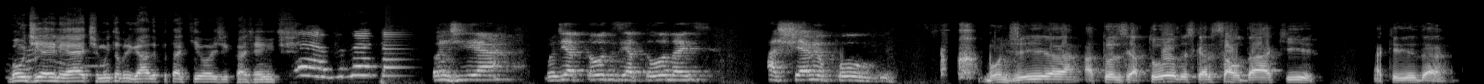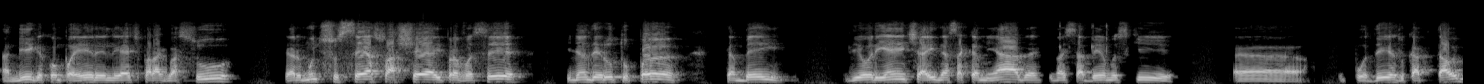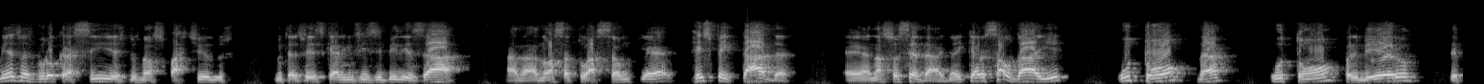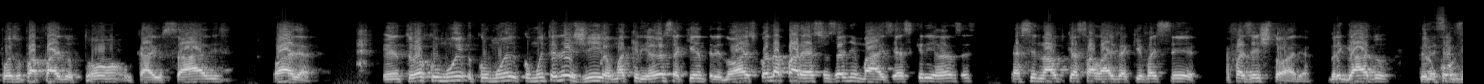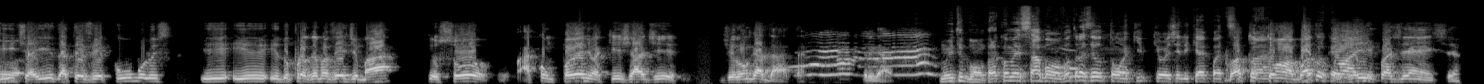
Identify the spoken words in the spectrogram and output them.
Bom dia, Eliette. Muito obrigado por estar aqui hoje com a gente. É, você tá Bom dia, bom dia a todos e a todas. Axé, meu povo. Bom dia a todos e a todas. Quero saudar aqui a querida amiga, companheira Eliette Paraguaçu. Quero muito sucesso, axé aí para você, e Nhanderu Tupã, também de Oriente aí nessa caminhada, que nós sabemos que é, o poder do capital e mesmo as burocracias dos nossos partidos muitas vezes querem visibilizar a, a nossa atuação, que é respeitada é, na sociedade. Né? E quero saudar aí o Tom, né? o Tom primeiro, depois o papai do Tom, o Caio Salles. Olha, entrou com, muito, com, muito, com muita energia, uma criança aqui entre nós. Quando aparecem os animais e as crianças, é sinal de que essa live aqui vai ser vai fazer história. Obrigado pelo convite boa. aí da TV Cúmulos e, e, e do programa Verde Mar que eu sou, acompanho aqui já de, de longa data. Obrigado. Muito bom. Para começar, bom, eu vou trazer o Tom aqui, porque hoje ele quer participar. Bota o Tom, bota o Tom aí com a gente.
